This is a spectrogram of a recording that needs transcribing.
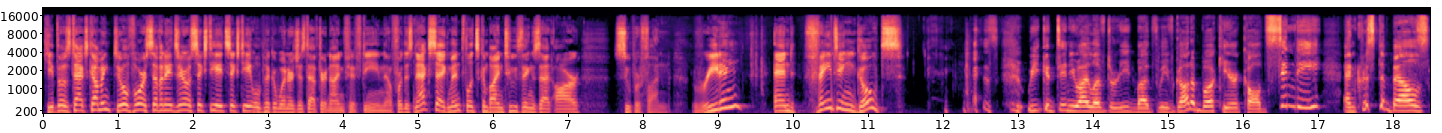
Keep those texts coming. 204 780 6868. We'll pick a winner just after 915. Now, for this next segment, let's combine two things that are super fun reading and fainting goats. As we continue I Love to Read month, we've got a book here called Cindy and Christabel's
